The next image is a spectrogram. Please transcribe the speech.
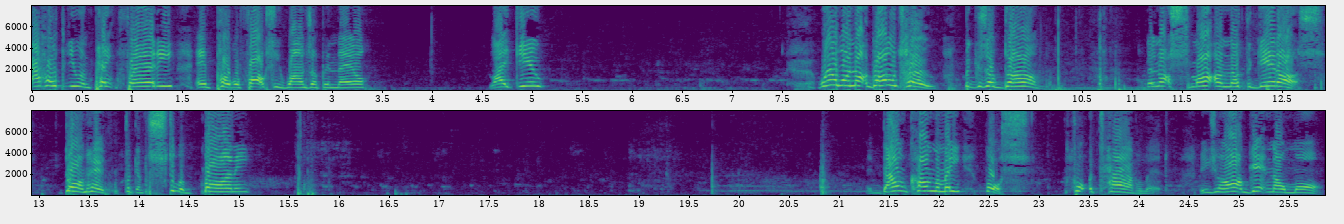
I hope you and Pink Freddy and Purple Foxy winds up in there. Like you. Well, we're not going to because they're dumb. They're not smart enough to get us. Dumb head, freaking stupid bunny. And don't come to me for for a tablet because you're not getting no more.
